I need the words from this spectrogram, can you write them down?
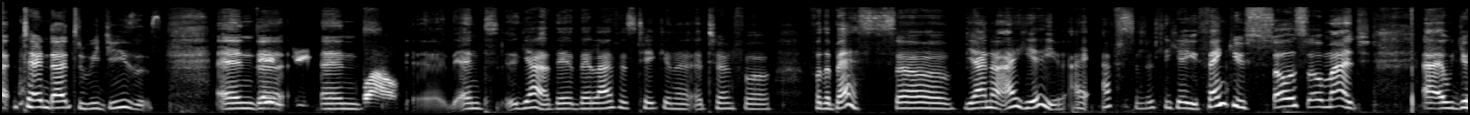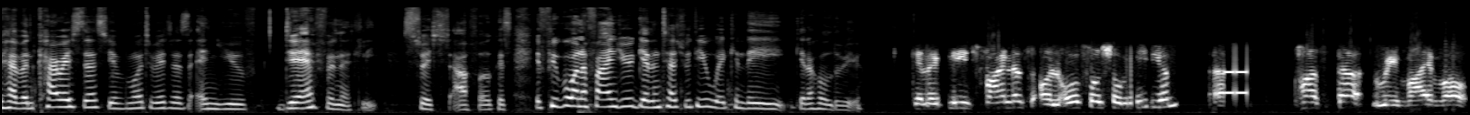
turned out to be Jesus, and uh, and Wow. uh, and yeah, their their life has taken a, a turn for for the best. So yeah, no, I hear you. I absolutely hear you. Thank you so so much. Uh, you have encouraged us, you have motivated us, and you've definitely switched our focus. If people want to find you, get in touch with you, where can they get a hold of you? Can they please find us on all social media? Uh, Pastor Revival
